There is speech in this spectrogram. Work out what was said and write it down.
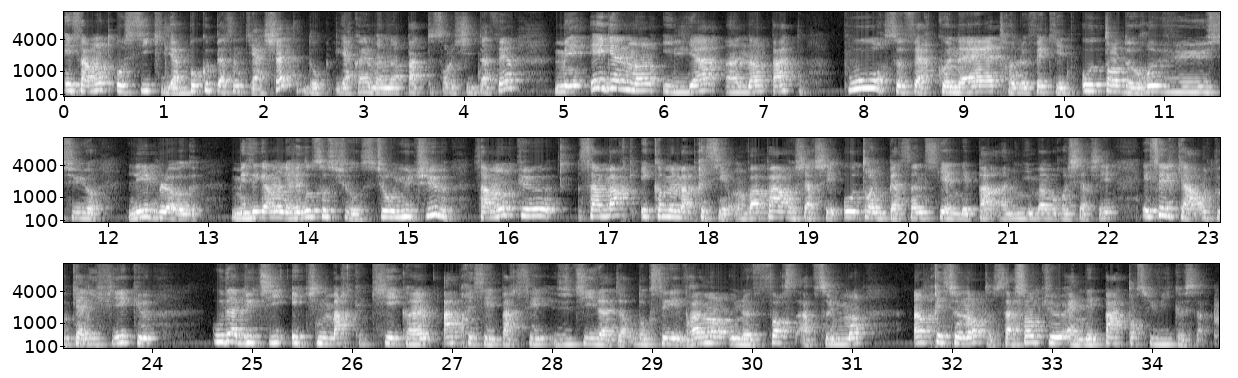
Et ça montre aussi qu'il y a beaucoup de personnes qui achètent, donc il y a quand même un impact sur le chiffre d'affaires, mais également il y a un impact pour se faire connaître, le fait qu'il y ait autant de revues sur les blogs, mais également les réseaux sociaux, sur YouTube, ça montre que sa marque est quand même appréciée. On ne va pas rechercher autant une personne si elle n'est pas un minimum recherchée. Et c'est le cas, on peut qualifier que Huda Beauty est une marque qui est quand même appréciée par ses utilisateurs. Donc c'est vraiment une force absolument impressionnante, sachant qu'elle n'est pas tant suivie que ça.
